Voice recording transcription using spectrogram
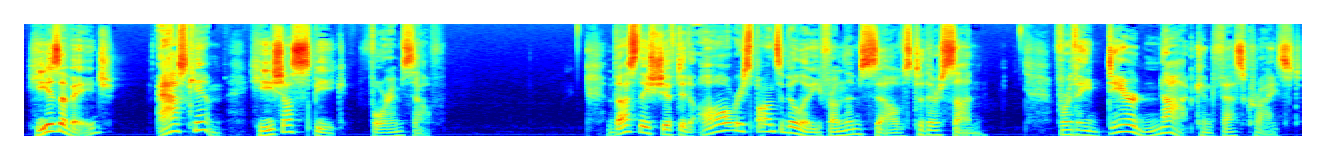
He is of age. Ask him, he shall speak for himself. Thus they shifted all responsibility from themselves to their son, for they dared not confess Christ.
